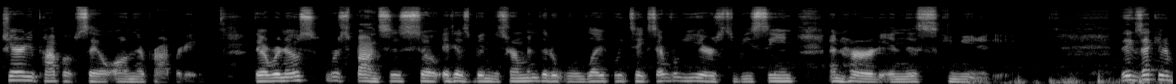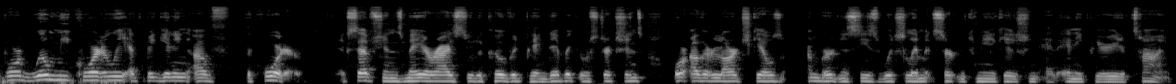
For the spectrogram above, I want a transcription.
charity pop up sale on their property. There were no responses, so it has been determined that it will likely take several years to be seen and heard in this community. The executive board will meet quarterly at the beginning of the quarter. Exceptions may arise due to COVID pandemic restrictions or other large scale emergencies which limit certain communication at any period of time.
